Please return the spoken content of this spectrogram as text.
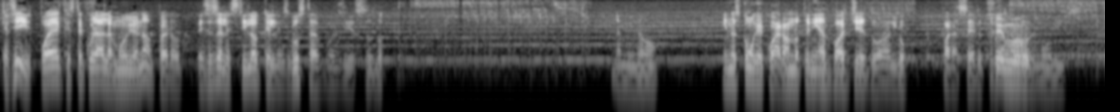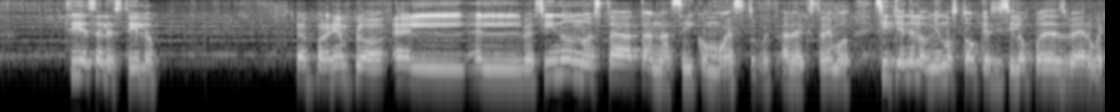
Que sí, puede que esté curada la movie o no, pero ese es el estilo que les gusta, pues, y eso es lo que... A mí no... Y no es como que Cuarón no tenía budget o algo para hacer otro Sí, tipo de mon. movies. Sí, es el estilo. Por ejemplo, el, el vecino no está tan así como esto, al extremo. Sí tiene los mismos toques y sí lo puedes ver, güey.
